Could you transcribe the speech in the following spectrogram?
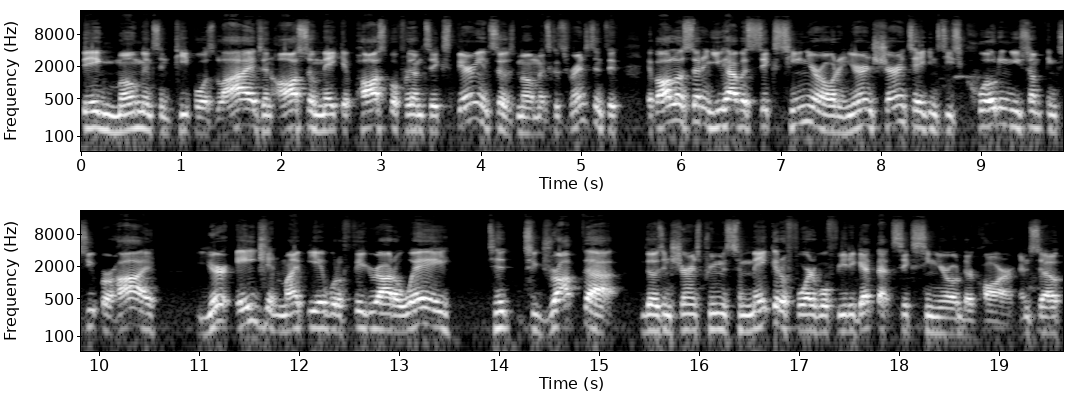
big moments in people's lives and also make it possible for them to experience those moments. Because, for instance, if, if all of a sudden you have a 16 year old and your insurance agency is quoting you something super high, your agent might be able to figure out a way to, to drop that those insurance premiums to make it affordable for you to get that 16 year old their car. And so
